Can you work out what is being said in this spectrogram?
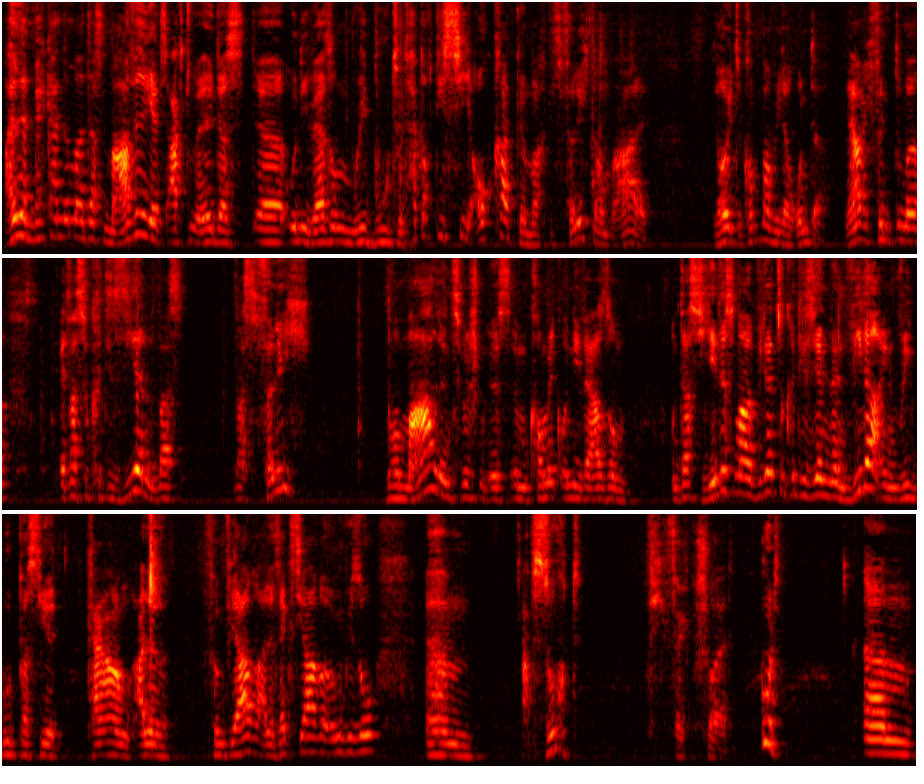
Alle meckern immer, dass Marvel jetzt aktuell das äh, Universum rebootet. Hat doch DC auch gerade gemacht. Ist völlig normal. Leute, kommt mal wieder runter. Ja, ich finde immer etwas zu kritisieren, was, was völlig normal inzwischen ist im Comic-Universum. Und das jedes Mal wieder zu kritisieren, wenn wieder ein Reboot passiert. Keine Ahnung, alle fünf Jahre, alle sechs Jahre irgendwie so. Ähm, absurd. Völlig bescheuert. Gut. Ähm,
